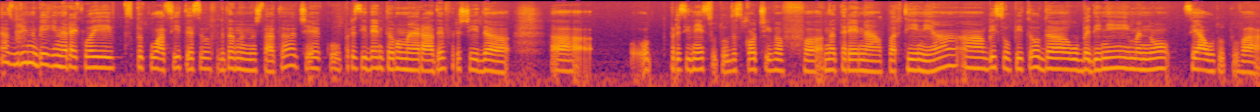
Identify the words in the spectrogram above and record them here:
аз дори не бих ги нарекла и спекулации, те са в реда на нещата, че ако президента Румен Радев реши да а, от президентството да скочи в, на терена партийния, а, би се опитал да обедини именно цялото това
